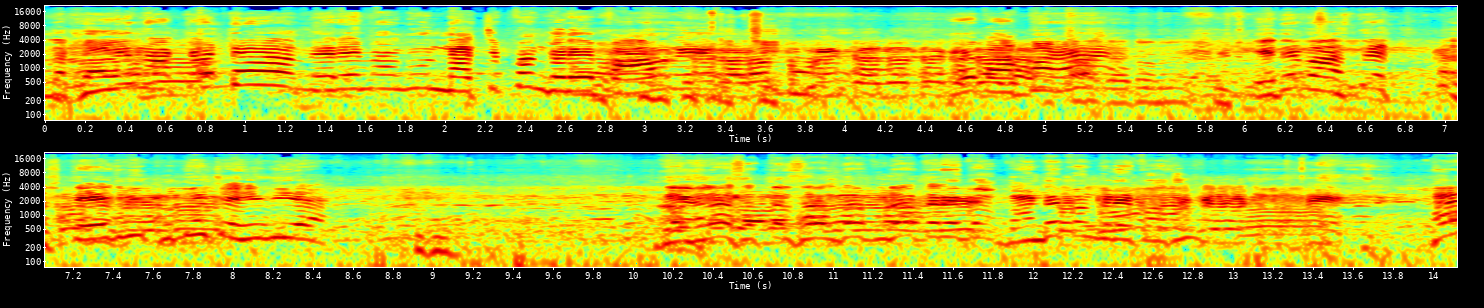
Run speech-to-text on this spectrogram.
ਲਖੀਰ ਨਾ ਕੱਢ, ਮੇਰੇ ਵਾਂਗੂ ਨੱਚ ਭੰਗੜੇ ਪਾਉ ਰੇ। ਇਹ ਬਾਬਾ ਹੈ, ਇਹਦੇ ਵਾਸਤੇ ਸਟੇਜ ਵੀ ਖੁੱਲੀ ਚਾਹੀਦੀ ਹੈ। ਦੇਖ ਲੈ 70 ਸਾਲ ਦਾ ਬੁੜਾ ਤੇਰੇ ਬਾਂਡੇ ਭੰਗੜੇ ਪਾ ਦੂ। ਹੈ।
